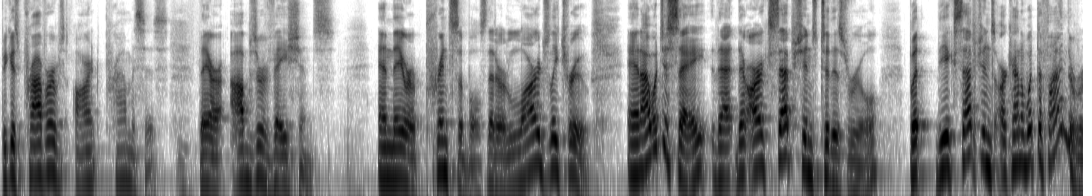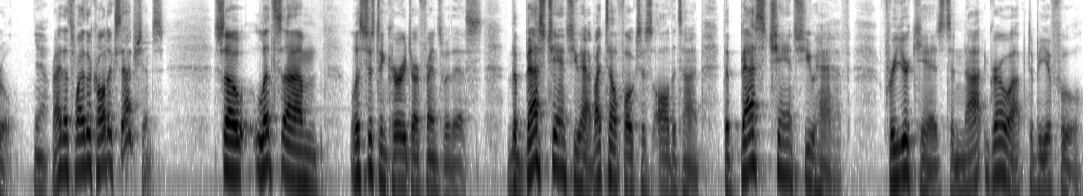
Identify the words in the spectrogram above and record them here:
Because Proverbs aren't promises, they are observations and they are principles that are largely true. And I would just say that there are exceptions to this rule, but the exceptions are kind of what define the rule. Yeah. Right? That's why they're called exceptions. So let's um, let's just encourage our friends with this. The best chance you have, I tell folks this all the time, the best chance you have for your kids to not grow up to be a fool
